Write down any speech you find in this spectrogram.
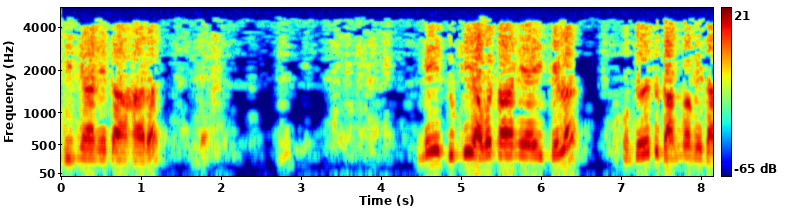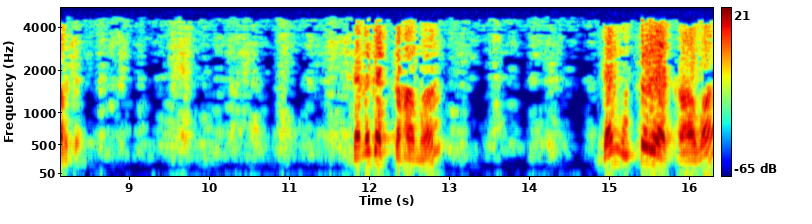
විඥාණයට ආහාර මේ දුකේ අවසානයයි කියලා හොඳට දන්නවා මේ දර්ශනය. දැනගත්තාම දැන් උත්තරයක් ආවා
